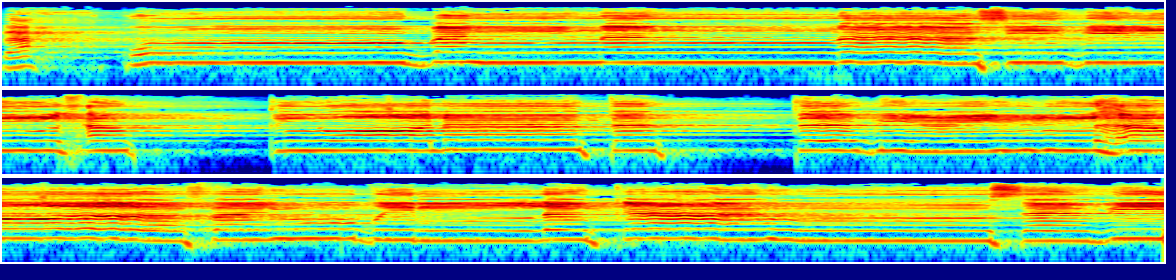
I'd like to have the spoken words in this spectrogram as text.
فاحكم بين الناس بالحق ولا تتبع الهوى فيضلك عن سبيل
